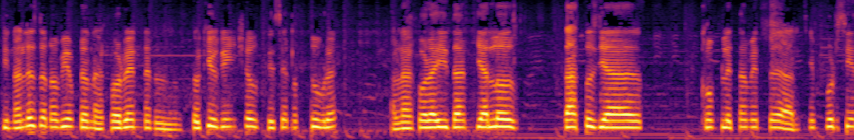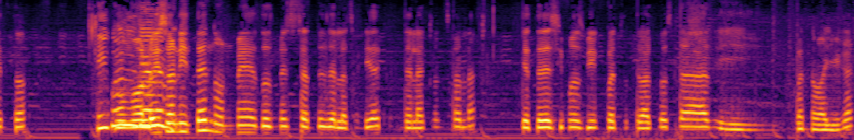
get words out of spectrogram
finales de noviembre, a lo mejor en el Tokyo Game Show, que es en octubre, a lo mejor ahí dan ya los datos ya completamente al 100%. Igual Como ya- lo hizo Nintendo un mes, dos meses antes de la salida de la consola, ya te decimos bien cuánto te va a costar y cuándo va a llegar.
